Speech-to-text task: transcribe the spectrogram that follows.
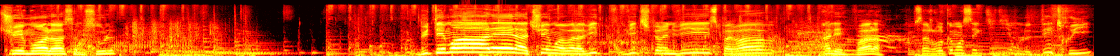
tuez-moi là, ça me saoule. Butez-moi, allez là, tuez-moi, voilà, vite, vite, je perds une vie, c'est pas grave. Allez, voilà. Comme ça, je recommence avec Didi, on le détruit.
